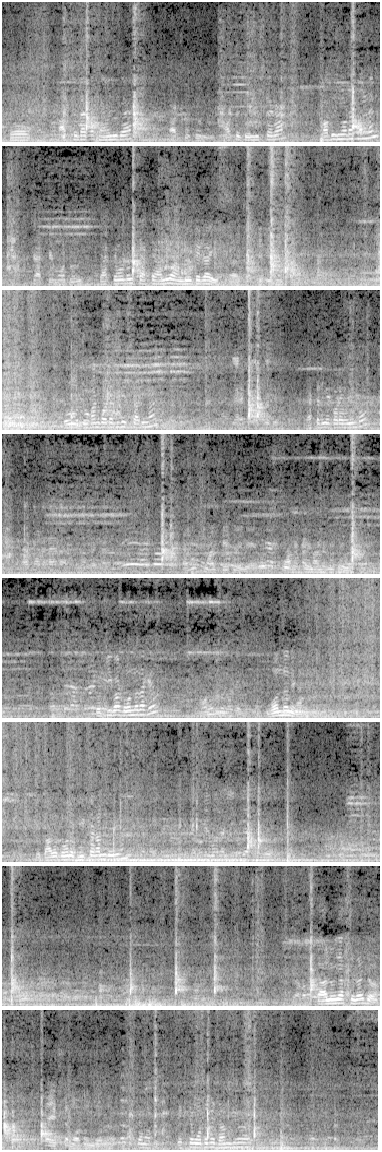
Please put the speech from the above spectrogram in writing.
তো আটশো টাকা ফ্যামিলি প্যাক আটশো চল্লিশ। আটশো চল্লিশ টাকা। মটন নিলেন চারটে মটন। চারটে মটন চারটে আলু আনলিমিটেড রাইস। তো দোকান কটা থেকে স্টার্টিং হয়? একটা থেকে কটা পর্যন্ত? মাল শেষ যায়। তো কী বার বন্ধ থাকে। বন্ধ নেই। তো দাদা দোকানে ভিড়টা খালি দেখবেন আলু যাচ্ছে তাই তো? একটা মটন যাবে। একটা মটন একটা মটনের দাম কেমন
